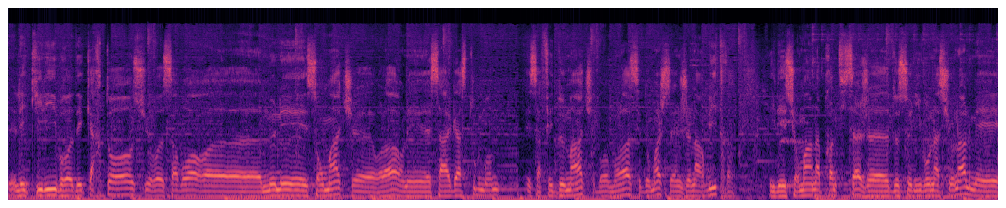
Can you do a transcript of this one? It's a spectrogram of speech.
l'équilibre des cartons, sur euh, savoir euh, mener son match. euh, voilà, ça agace tout le monde. Et ça fait deux matchs. Bon, voilà, c'est dommage, c'est un jeune arbitre. Il est sûrement en apprentissage de ce niveau national, mais,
